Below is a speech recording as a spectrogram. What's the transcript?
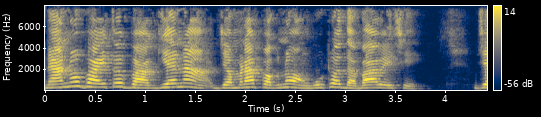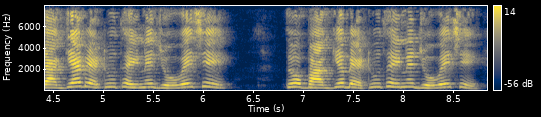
નાનો ભાઈ તો ભાગ્યના જમણા પગનો અંગૂઠો દબાવે છે. જાગ્યા બેઠું થઈને જોવે છે. તો ભાગ્ય બેઠું થઈને જોવે છે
